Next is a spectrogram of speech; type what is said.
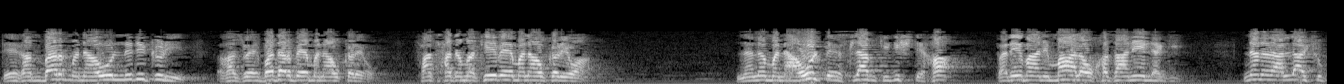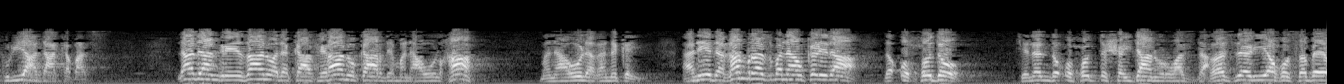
پیغمبر مناول ندی کړی غزوه بدر به مناو کړو فتح د مکی به مناو کړو نه نه مناول په اسلام کې نشته ښا په دې باندې مال او خزانه لګي نه نه الله شکریا ادا کا بس لا د انګريزانو د کافرانو کار د مناول ښا مناول غنه کوي انې د غم راز بناو کړی دا د احد چې نن د احد د شهیدان ورځ ده غزریا خو سبه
